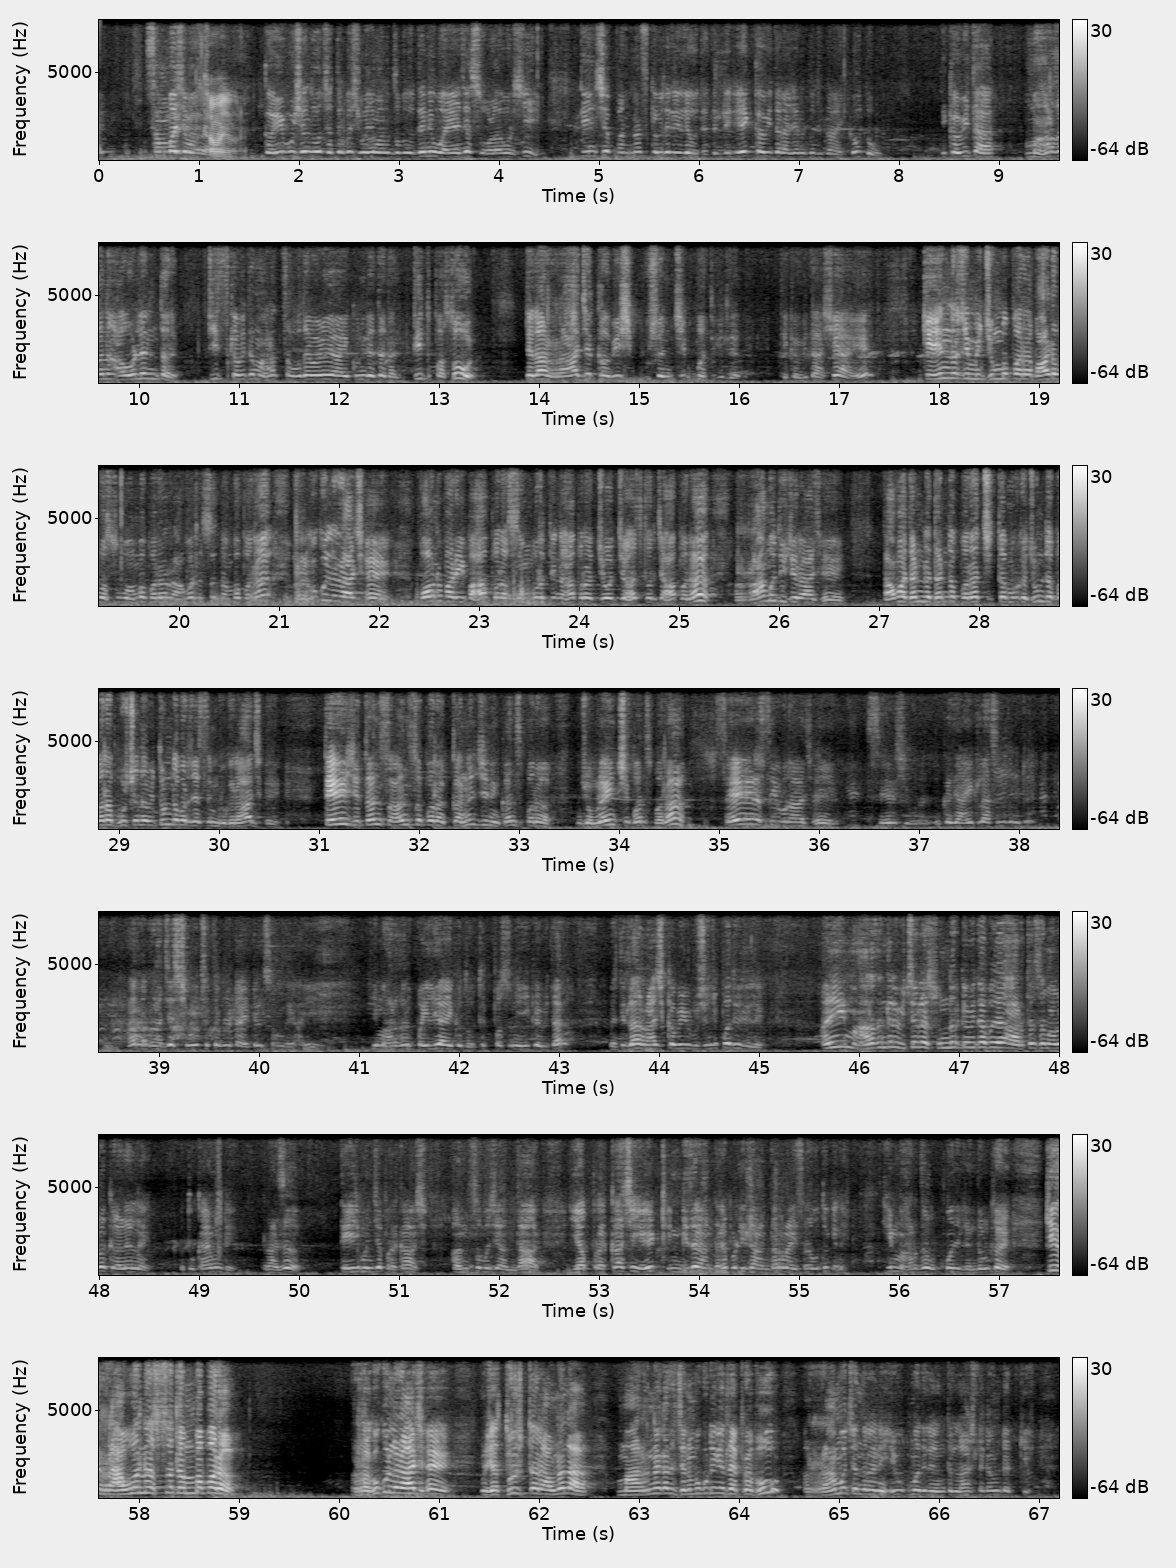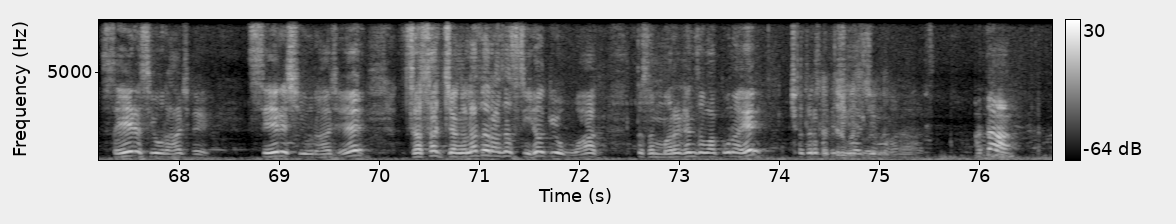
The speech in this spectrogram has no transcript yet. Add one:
संभाजी महाराज. कविभूषण जो छत्रपती शिवाजी महाराजांसोबत होते आणि वयाच्या सोळा वर्षी तीनशे पन्नास कविता लिहिल्या होत्या त्यातली एक कविता राजाने तुझी ऐकवतो. ती कविता महाराजांना आवडल्यानंतर तीच कविता महाराज चौदा वेळी ऐकून घेतात आणि तिथपासून त्याला राजकवी भूषणची पदवी देते ती कविता अशी आहे कि इंद्र मी जुंब बाड वसु अंब पर रावण पर रघुकुल राज है। पौन परी बहा पर पर जो जहस तर राम द्विज राज है। तावा दंड दंड पर चित्त मृग झुंड पर भूषण वितुंड पर जैसे मृगराज है। तेज तंस हंस पर कनजिन कंस पर जुमलेंच बंस पर शेर शिवराज है। शेर शिवराज कधी ऐकलं असेल तुमचं? हा राजा शिव छत्रपती टायटल सॉंग आहे. ही महाराजांनी पहिली ऐकत होते तिथपासून ही कविता म्हणजे तिला राजकवी विभूषणची पदवी दिली. आणि महाराजांनी त्याला विचारलं सुंदर कविता अर्थ आम्हाला कळलेला नाही. तू काय म्हणते? राज तेज म्हणजे प्रकाश अंश म्हणजे अंधार. या प्रकाश हे ठिणगी जर अंधार पडली तर अंधार नाहीसा होतो की नाही? ही महाराज उपमा दिली. नंतर म्हणतोय की रावण असं दंब पर. रघुकुल राज है. म्हणजे या दृष्ट रावणाला मारण्याचा जन्म कुठे घेतलाय? प्रभू रामचंद्राने ही उपमा दिल्यानंतर लास्टला काय म्हणतात की शेर शिवराज है. शेर शिवराज है. जसा जंगलाचा राजा सिंह किंवा वाघ तसं मराठ्यांचा वाघ कोण आहे? छत्रपती शिवाजी महाराज. आता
